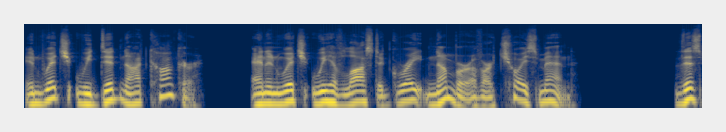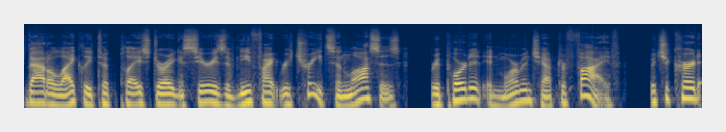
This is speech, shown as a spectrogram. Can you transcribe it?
in which we did not conquer, and in which we have lost a great number of our choice men. This battle likely took place during a series of Nephite retreats and losses reported in Mormon chapter 5, which occurred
